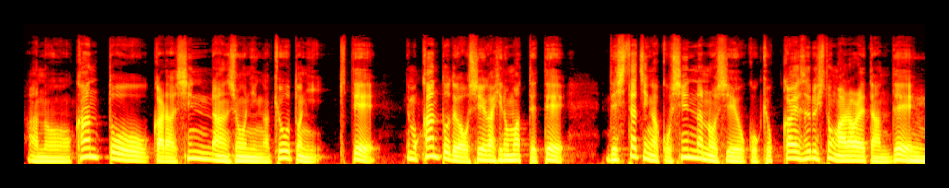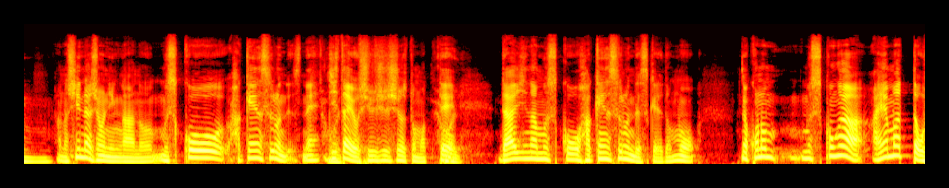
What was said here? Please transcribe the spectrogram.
あの、関東から親鸞上人が京都に来て、でも関東では教えが広まってて、弟子たちがこう親鸞の教えをこう曲解する人が現れたんで、うんあの、親鸞上人があの、息子を派遣するんですね。い事態を収集しようと思って、はい大事な息子を派遣するんですけれども、でこの息子が誤った教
